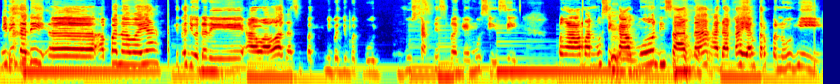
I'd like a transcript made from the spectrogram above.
ini tadi eh, apa namanya? Kita juga dari awal-awal agak sempat nyebut-nyebut bu- busetnya sebagai musisi. Pengalaman musik kamu di sana adakah yang terpenuhi?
